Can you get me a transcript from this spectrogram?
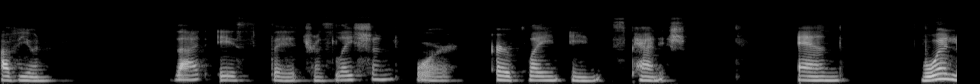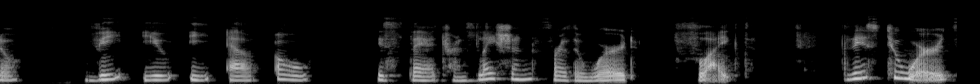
Avión. That is the translation for airplane in Spanish. And vuelo V-U-E-L-O is the translation for the word flight. These two words,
